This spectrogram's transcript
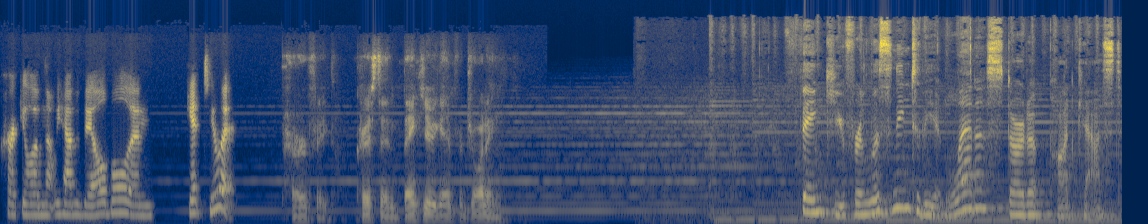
curriculum that we have available and get to it. Perfect. Kristen, thank you again for joining. Thank you for listening to the Atlanta Startup Podcast.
